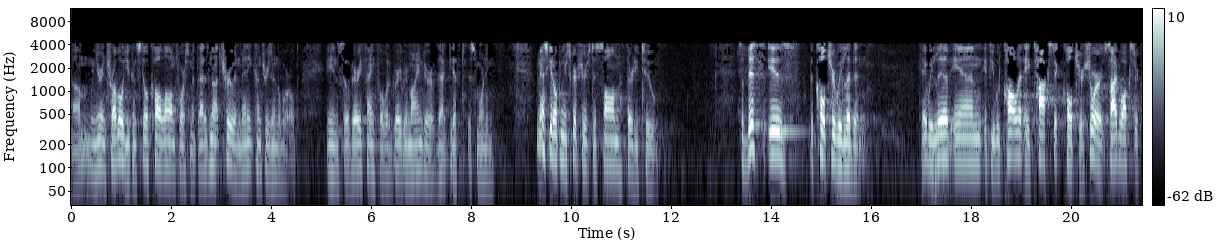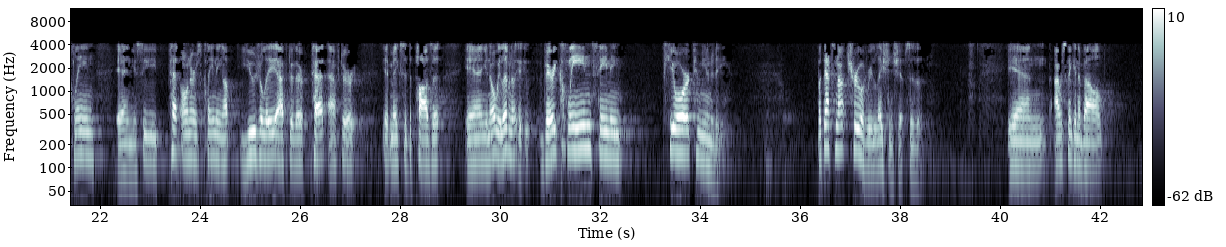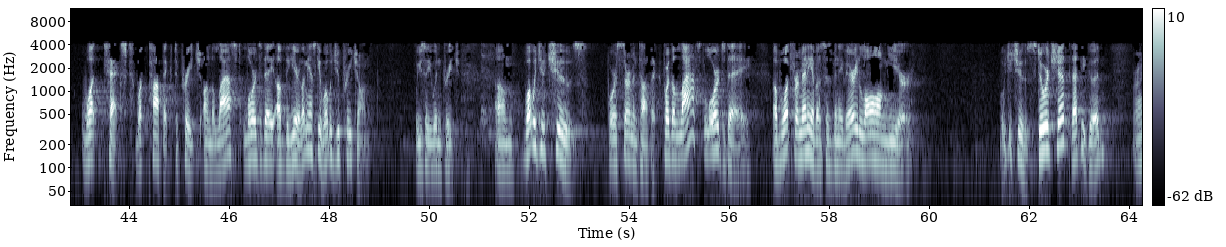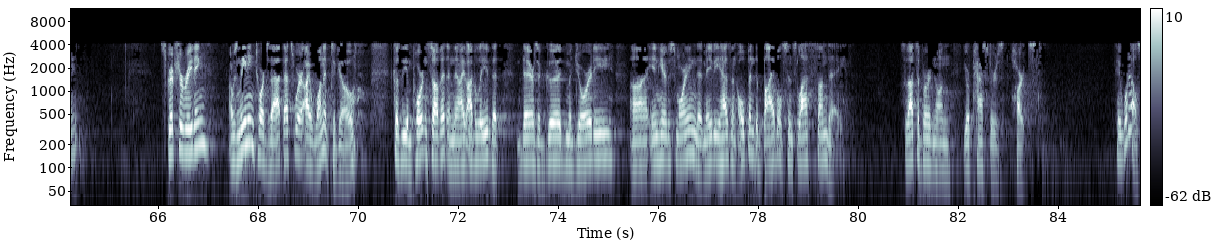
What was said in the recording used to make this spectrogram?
Um, when you're in trouble, you can still call law enforcement. That is not true in many countries in the world. And so, very thankful. What a great reminder of that gift this morning. I'm going to ask you to open your scriptures to Psalm 32. So, this is the culture we live in. Okay, we live in, if you would call it, a toxic culture. Sure, sidewalks are clean, and you see pet owners cleaning up usually after their pet, after it makes a deposit. And, you know, we live in a very clean seeming, pure community. But that's not true of relationships, is it? And I was thinking about what text, what topic to preach on the last Lord's Day of the year. Let me ask you, what would you preach on? Well, you say you wouldn't preach. Um, what would you choose for a sermon topic? For the last Lord's Day of what for many of us has been a very long year, what would you choose? Stewardship? That'd be good, right? Scripture reading? I was leaning towards that. That's where I wanted to go because of the importance of it, and I, I believe that there's a good majority uh, in here this morning that maybe hasn't opened the Bible since last Sunday. So that's a burden on your pastor's hearts. Okay, what else?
